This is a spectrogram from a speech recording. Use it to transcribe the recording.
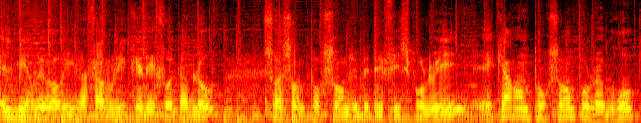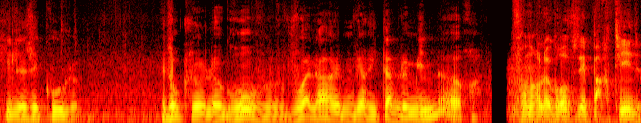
Elmire de Horry va fabriquer les faux tableaux, 60% du bénéfice pour lui et 40% pour le gros qui les écoule. Et donc le, gros, voilà une véritable mine d'or. Fernand le Gros faisait partie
